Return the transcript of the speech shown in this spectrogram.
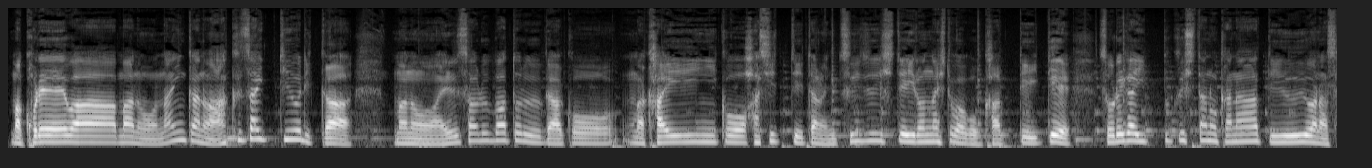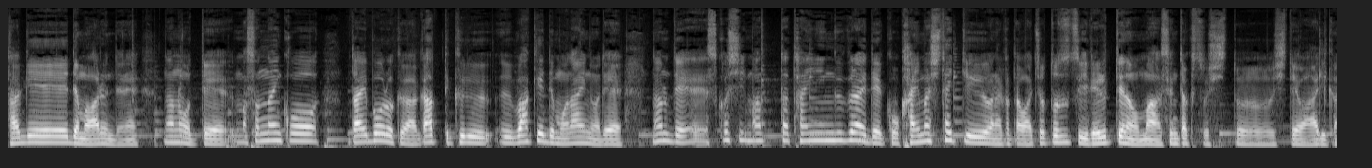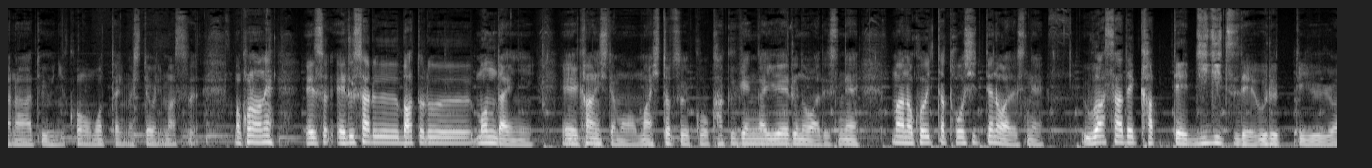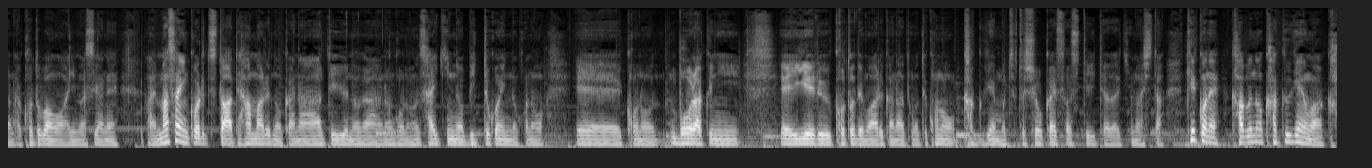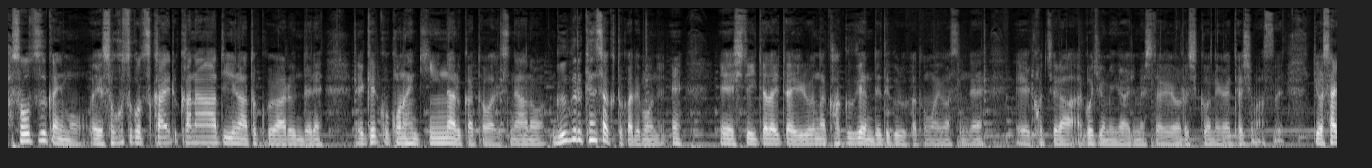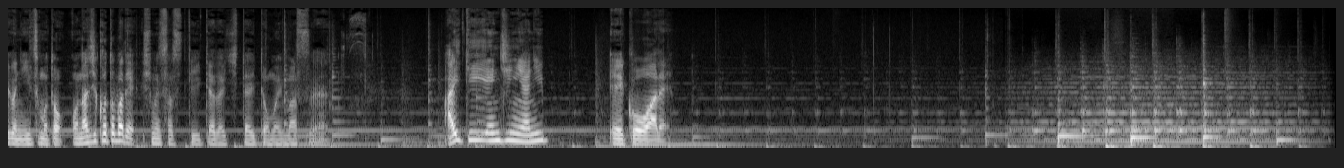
まあこれは、まあの何かの悪罪っていうよりか、まあのエルサルバトルがこう、まあ、買いにこう走っていたのに追随していろんな人がこう買っていてそれが一服したのかなっていうような下げでもあるんでねなので、まあ、そんなにこう大暴力が上がってくるわけでもないのでなので少し待ったタイミングぐらいでこう買い増したいっていうような方はちょっとずつ入れるっていうのもまあ選択肢としてはありかなというふうにこう思ったりもしております。まあ、このねエルサルバトル問題に関してもまあ一つこう格言が言えるのはですね、まあ、あのこういった投資ってのはですね噂で買って事実で売るっていうような言葉もありますよね、はい、まさにこれちょっと当てはまるのかなっていうのがあのこの最近のビットコインのこの、えー、この暴落に、え言えることでもあるかなと思ってこの格言もちょっと紹介させていただきました。結構ね株の格言は仮想通貨にも、えー、そこそこ使えるかなというようなとこがあるんでね、えー、結構この辺気になる方はですねあの Google 検索とかでもね、えしていただいたらいろんな格言出てくるかと思いますんでね、えこちらご興味がありましたらよろしくお願いいたします。では最後にいつもと同じ同じ言葉で示させていただきたいと思います。IT エンジニアに栄光あれ。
